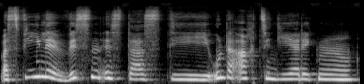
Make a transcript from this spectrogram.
Was viele wissen, ist, dass die unter 18-Jährigen äh,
